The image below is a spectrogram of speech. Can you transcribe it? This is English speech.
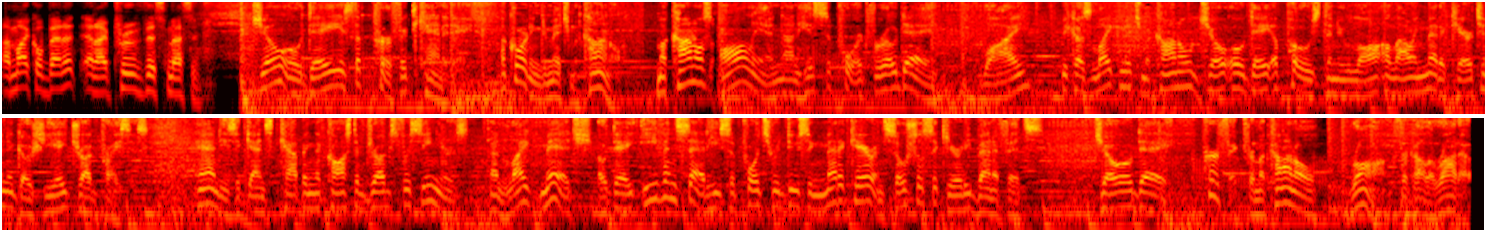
I'm Michael Bennet, and I approve this message. Joe O'Dea is the perfect candidate, according to Mitch McConnell. McConnell's all in on his support for O'Dea. Why? Because, like Mitch McConnell, Joe O'Dea opposed the new law allowing Medicare to negotiate drug prices. And he's against capping the cost of drugs for seniors. And like Mitch, O'Dea even said he supports reducing Medicare and Social Security benefits. Joe O'Dea, perfect for McConnell, wrong for Colorado.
